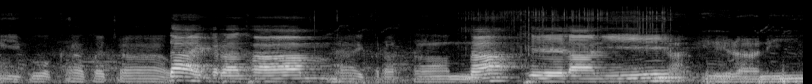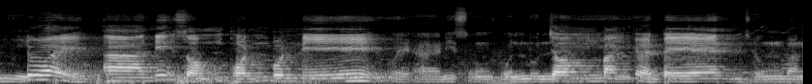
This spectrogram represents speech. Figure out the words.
ที่พวกข้าพเจ้า ได้กระทได้กระทำณำเวลานี้ณเวลานี้ ด้วยอานิสงส์ผลบุญนี้ด้วยอานิสงส์ผลบุญจงบังเกิดเป็นจงบัง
